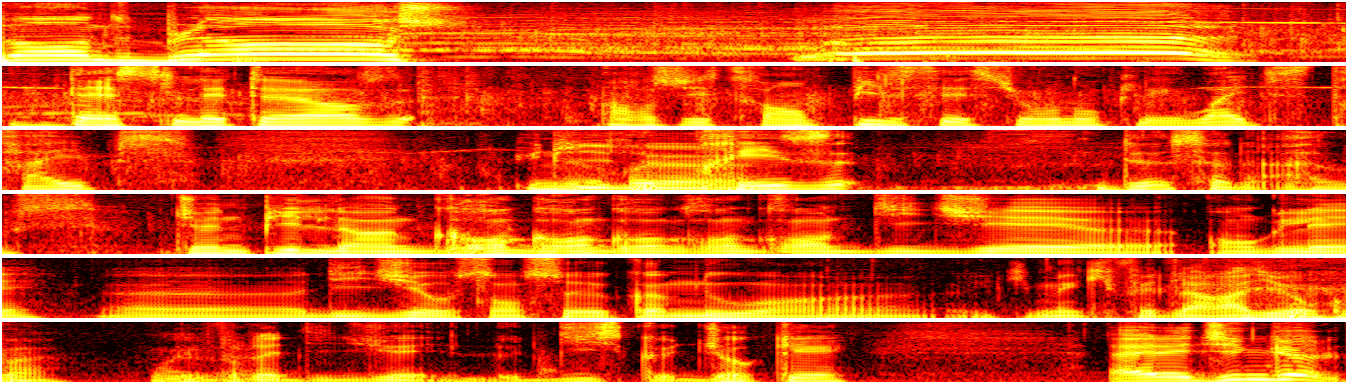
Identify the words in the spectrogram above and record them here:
bande blanche Ouais Death Letters, enregistré en pile session, donc les White Stripes, une Pile, euh, reprise de Son House. John Peel, un grand, grand, grand, grand, grand DJ euh, anglais, euh, DJ au sens euh, comme nous, hein, qui, qui fait de la radio, quoi. Oui, le vrai DJ, le disque jockey. Allez, jingle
